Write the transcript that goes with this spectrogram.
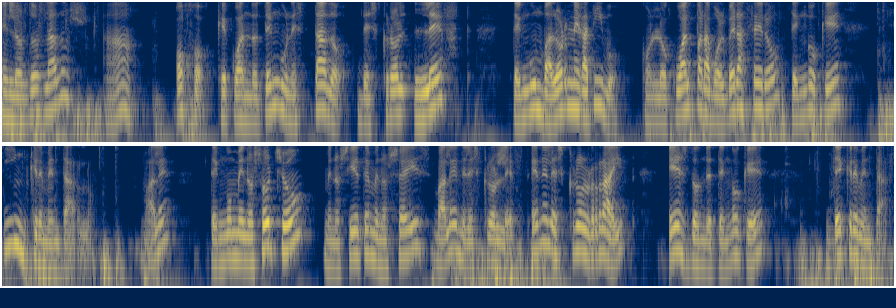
en los dos lados? Ah, ojo, que cuando tengo un estado de scroll left, tengo un valor negativo, con lo cual para volver a cero tengo que incrementarlo, ¿vale? Tengo menos 8, menos 7, menos 6, ¿vale? En el scroll left. En el scroll right es donde tengo que decrementar,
